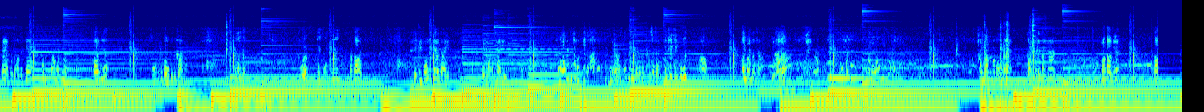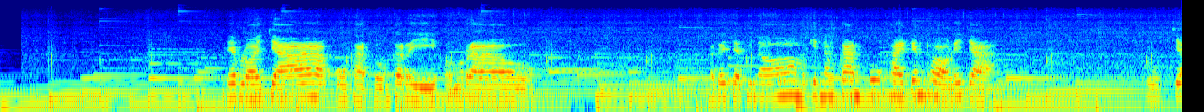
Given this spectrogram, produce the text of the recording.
เรียบร้อยจ้า ปูผัดผงกะหรี่ของเรา มาได้จ้ะพี่น้อง มากินน้ำก้านปูไข่เต็มท้องเลยจ้ะถูกใจ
